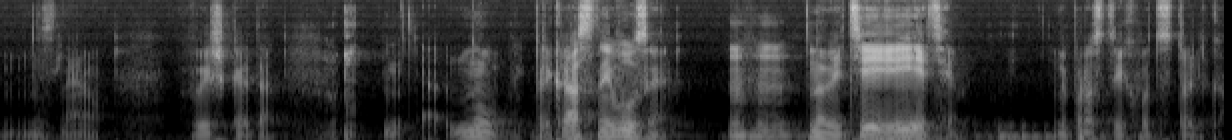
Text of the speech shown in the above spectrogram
не знаю, вышка это, ну, прекрасные вузы. Мгм. Ну, и те, и эти. Ну, просто их вот столько.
